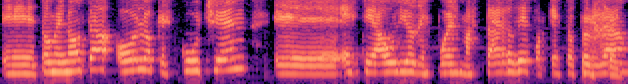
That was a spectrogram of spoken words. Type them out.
eh, tome nota o los que escuchen eh, este audio después más tarde, porque esto queda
